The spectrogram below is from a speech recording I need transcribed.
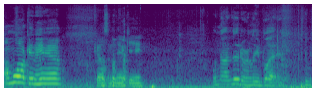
I'm walking here, cousin Nikki. Well, not literally, but. And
